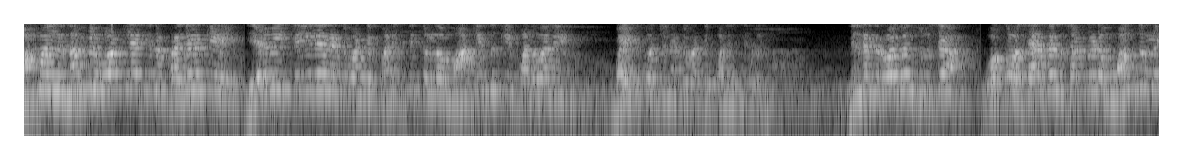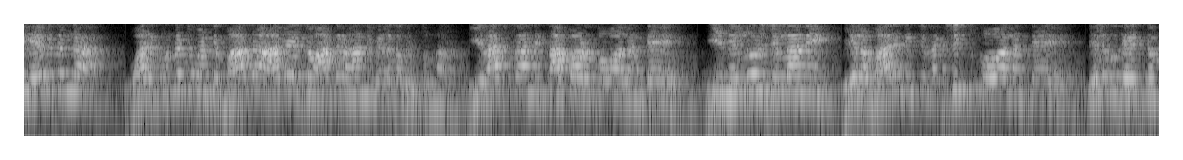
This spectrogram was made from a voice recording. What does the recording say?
మమ్మల్ని నమ్మి ఓట్లేసిన ప్రజలకి ఏమీ చేయలేనటువంటి పరిస్థితుల్లో మాకెందుకు ఈ పదవని బయటకు వచ్చినటువంటి పరిస్థితులు? నిన్నటి రోజున చూసాం ఒక్కో శాసనసభ్యుడు మంత్రులు ఏ విధంగా వారికి ఉన్నటువంటి బాధ ఆవేశం ఆగ్రహాన్ని వెళ్ళగలుగుతున్నారు ఈ రాష్ట్రాన్ని కాపాడుకోవాలంటే ఈ నెల్లూరు జిల్లాని వీళ్ళ బారి నుంచి రక్షించుకోవాలంటే తెలుగుదేశం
